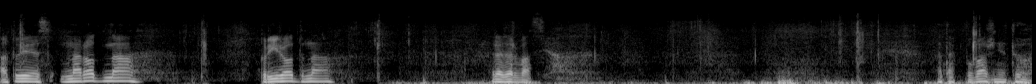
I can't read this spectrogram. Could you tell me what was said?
A tu jest narodna, przyrodna rezerwacja. A tak poważnie to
